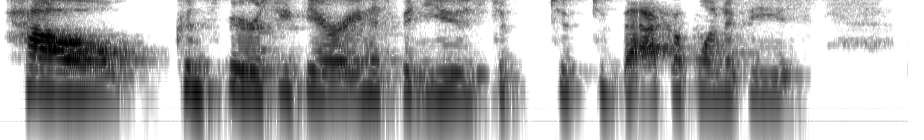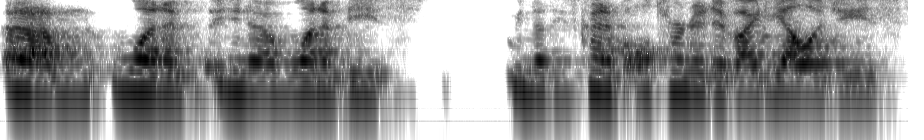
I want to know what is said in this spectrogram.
how conspiracy theory has been used to, to, to back up one of these, um, one of, you know, one of these you know these kind of alternative ideologies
